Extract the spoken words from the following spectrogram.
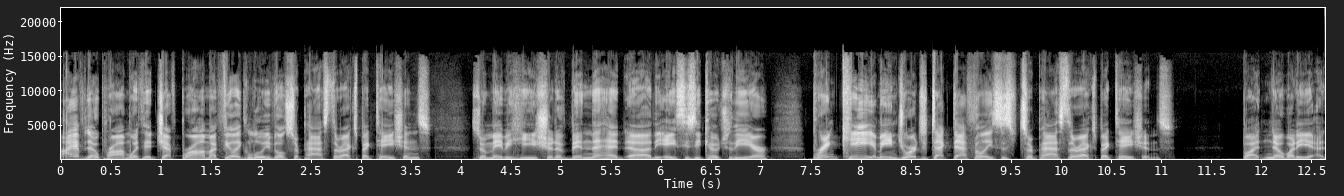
I have no problem with it. Jeff Brohm, I feel like Louisville surpassed their expectations. So maybe he should have been the head, uh, the ACC coach of the year. Brent Key, I mean Georgia Tech definitely surpassed their expectations, but nobody uh,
